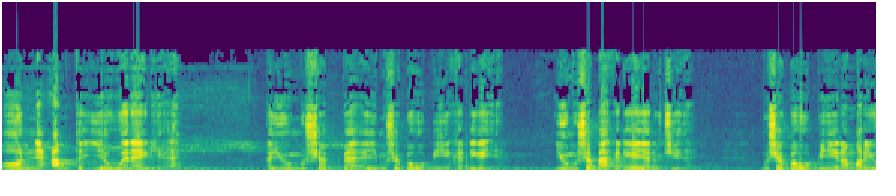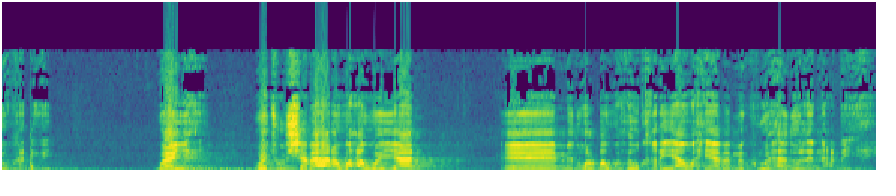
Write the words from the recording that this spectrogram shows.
oo nicamta iyo wanaagga ah ayuu mushabba ay mushabbahu bihi ka dhigaya. Ayuu mushabbah ka dhigayaan u jeedaa mushabbahu bihina maryuu ka dhigay. Waa yahay wejhu shabahana waxa weeyaan mid walba wuxuu qariyaa waxyaaba makruuhaadoo la nacban yahay.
